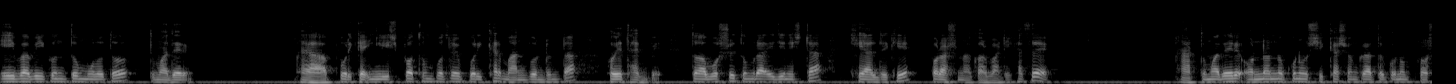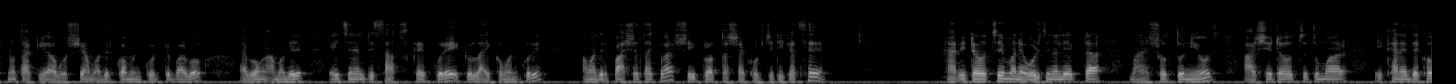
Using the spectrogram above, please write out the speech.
এইভাবেই কিন্তু মূলত তোমাদের পরীক্ষা ইংলিশ প্রথম পত্রের পরীক্ষার মানবন্টনটা হয়ে থাকবে। তো অবশ্যই তোমরা এই জিনিসটা খেয়াল রেখে পড়াশোনা করবা, ঠিক আছে? আর তোমাদের অন্যান্য কোনো শিক্ষা সংক্রান্ত কোনো প্রশ্ন থাকলে অবশ্যই আমাদের কমেন্ট করতে পারব এবং আমাদের এই চ্যানেলটি সাবস্ক্রাইব করে একটু লাইক কমেন্ট করে আমাদের পাশে থাকবা, সেই প্রত্যাশা করছি, ঠিক আছে? আর এটা হচ্ছে মানে অরিজিনালি একটা মানে সত্য নিউজ আর সেটা হচ্ছে তোমার এখানে দেখো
